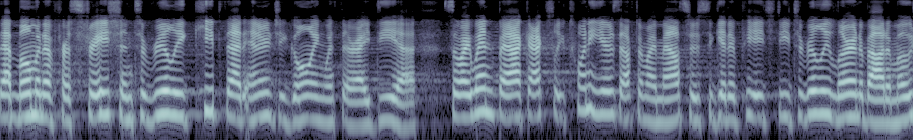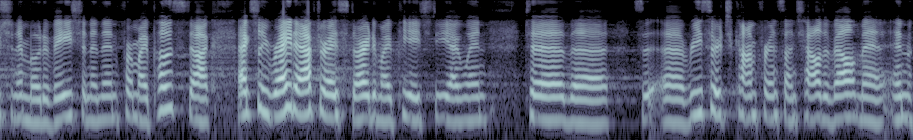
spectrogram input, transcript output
that moment of frustration to really keep that energy going with their idea. So I went back actually 20 years after my master's to get a PhD to really learn about emotion and motivation. And then for my postdoc, actually right after I started my PhD, I went to the uh, research conference on child development. And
